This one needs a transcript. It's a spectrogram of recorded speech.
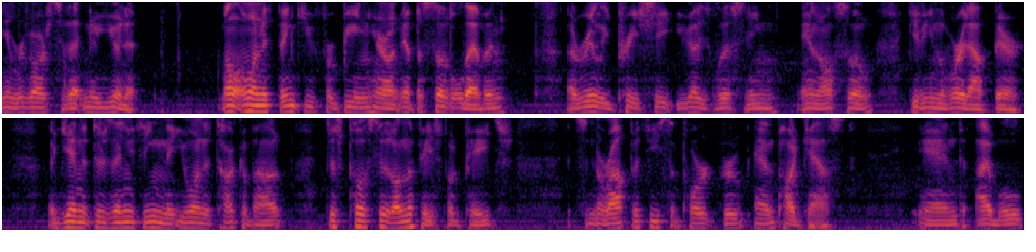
in regards to that new unit. Well, I want to thank you for being here on episode 11. I really appreciate you guys listening and also getting the word out there. Again, if there's anything that you want to talk about, just post it on the Facebook page it's a neuropathy support group and podcast, and I will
